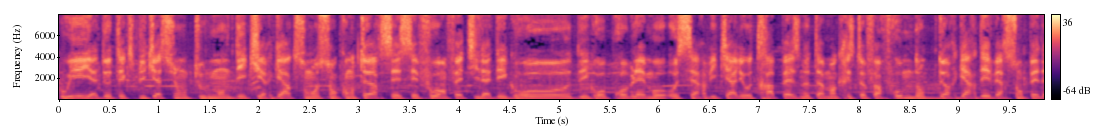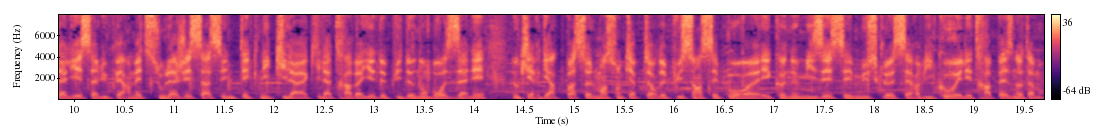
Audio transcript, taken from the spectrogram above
Oui, il y a d'autres explications. Tout le monde dit qu'il regarde son, son compteur. C'est, faux. En fait, il a des gros, des gros problèmes au, au cervical et au trapèze, notamment Christopher Froome. Donc, de regarder vers son pédalier, ça lui permet de soulager ça. C'est une technique qu'il a, qu'il a travaillé depuis de nombreuses années. Donc, il regarde pas seulement son capteur de puissance, c'est pour euh, économiser ses muscles cervicaux et les trapèzes notamment.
